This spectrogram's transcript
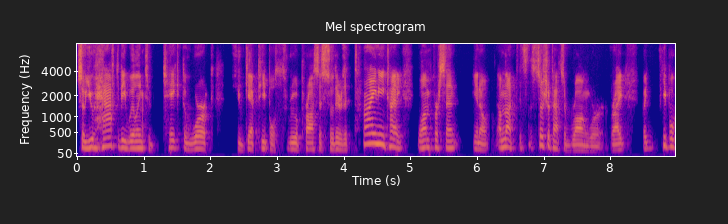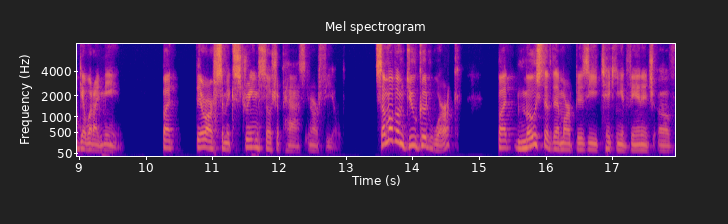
So you have to be willing to take the work to get people through a process. So there's a tiny, tiny one percent. You know, I'm not. It's sociopath's a wrong word, right? But people get what I mean. But there are some extreme sociopaths in our field. Some of them do good work, but most of them are busy taking advantage of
